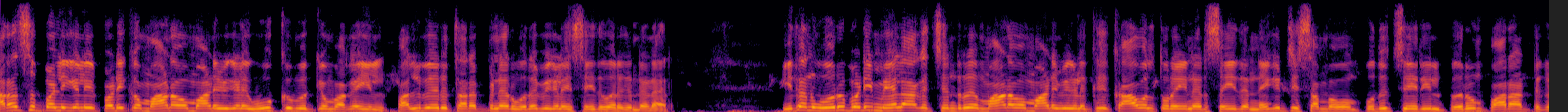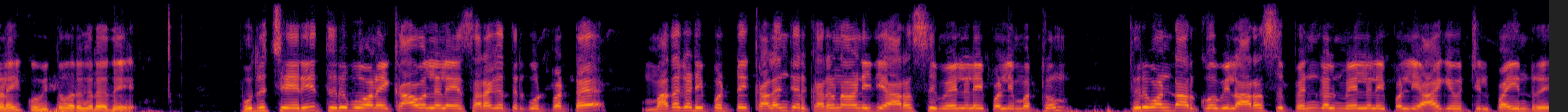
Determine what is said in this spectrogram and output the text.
அரசு பள்ளிகளில் படிக்கும் மாணவ மாணவிகளை ஊக்குவிக்கும் வகையில் பல்வேறு தரப்பினர் உதவிகளை செய்து வருகின்றனர். இதன் ஒருபடி மேலாக சென்று மாணவ மாணவிகளுக்கு காவல்துறையினர் செய்த நெகிழ்ச்சி சம்பவம் புதுச்சேரியில் பெரும் பாராட்டுகளை குவித்து வருகிறது. புதுச்சேரி திருபுவனை காவல் நிலைய சரகத்திற்கு உட்பட்ட மதகடிப்பட்டு கலைஞர் கருணாநிதி அரசு மேல்நிலைப்பள்ளி மற்றும் திருவண்டார் கோவில் அரசு பெண்கள் மேல்நிலைப்பள்ளி ஆகியவற்றில் பயின்று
